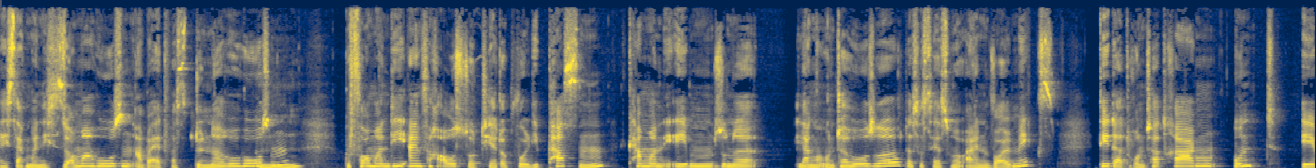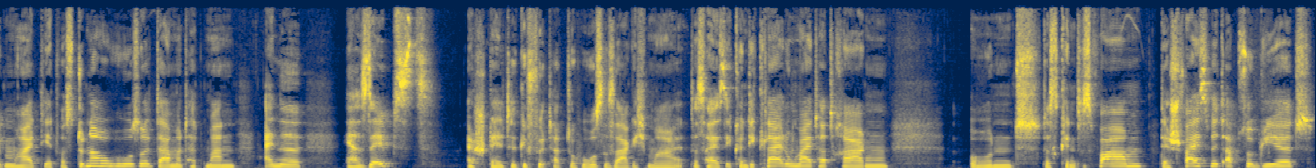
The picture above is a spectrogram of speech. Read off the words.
ja ich sag mal nicht Sommerhosen, aber etwas dünnere Hosen. Mhm. Bevor man die einfach aussortiert, obwohl die passen, kann man eben so eine lange Unterhose, das ist ja so ein Wollmix, die da drunter tragen und eben halt die etwas dünnere Hose. Damit hat man eine ja selbst erstellte, gefütterte Hose, sage ich mal. Das heißt, ihr könnt die Kleidung weitertragen und das Kind ist warm, der Schweiß wird absorbiert.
